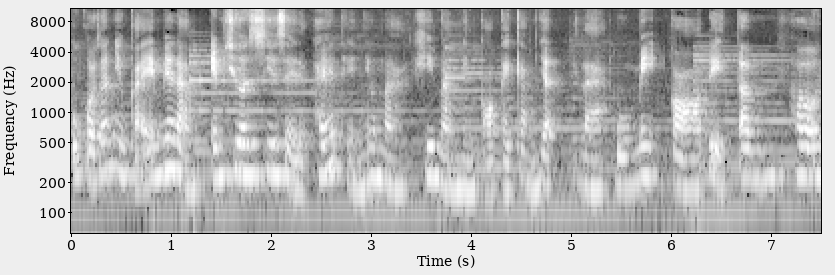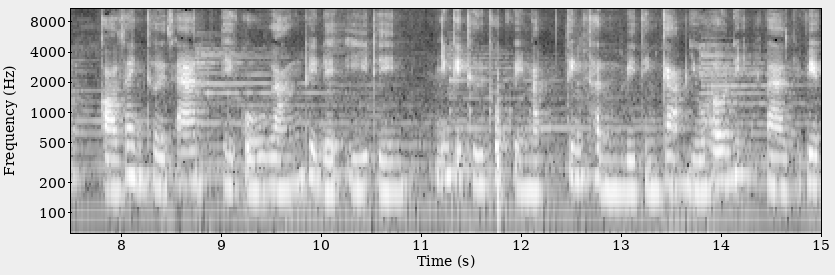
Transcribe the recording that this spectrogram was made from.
cũng có rất nhiều cái em biết là em chưa chia sẻ được hết thế nhưng mà khi mà mình có cái cảm nhận là bố mẹ có để tâm hơn có dành thời gian để cố gắng để để ý đến những cái thứ thuộc về mặt tinh thần về tình cảm nhiều hơn ý và cái việc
